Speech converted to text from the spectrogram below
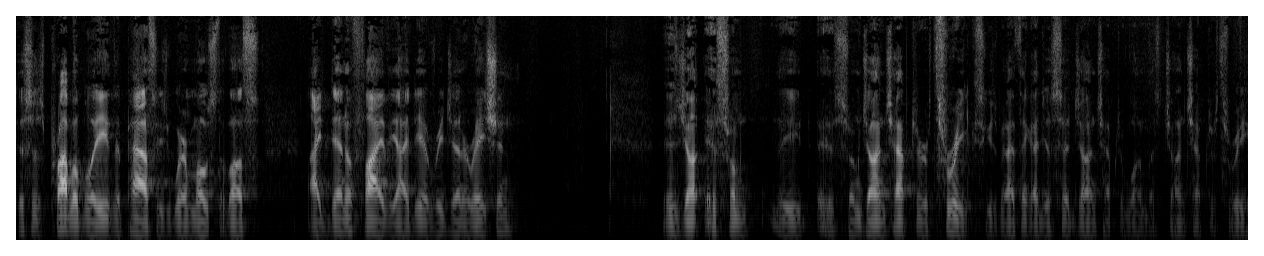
This is probably the passage where most of us identify the idea of regeneration. is, is, from the, is from John chapter 3. Excuse me, I think I just said John chapter 1, but it's John chapter 3.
